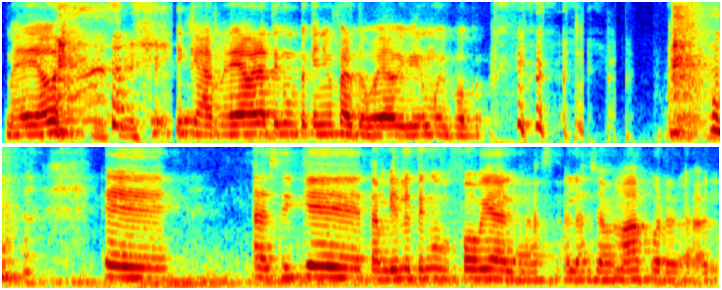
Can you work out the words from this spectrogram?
media hora. y cada media hora tengo un pequeño infarto, voy a vivir muy poco. Eh, así que también le tengo fobia a las, a las llamadas por,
